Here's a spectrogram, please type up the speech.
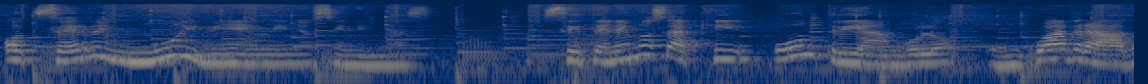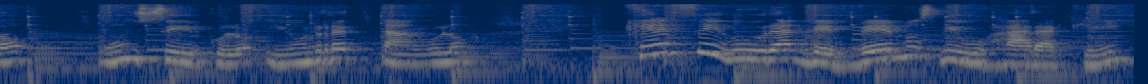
Observen muy bien, niños y niñas. Si tenemos aquí un triángulo, un cuadrado, un círculo y un rectángulo, ¿qué figura debemos dibujar aquí?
